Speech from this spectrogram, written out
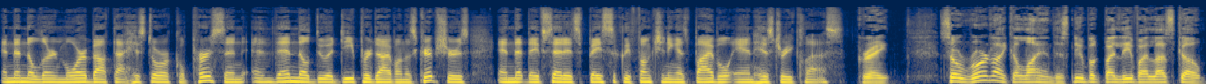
And then they'll learn more about that historical person. And then they'll do a deeper dive on the scriptures and that they've said it's basically functioning as Bible and history class. Great. So, Roar Like a Lion, this new book by Levi Lusko,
